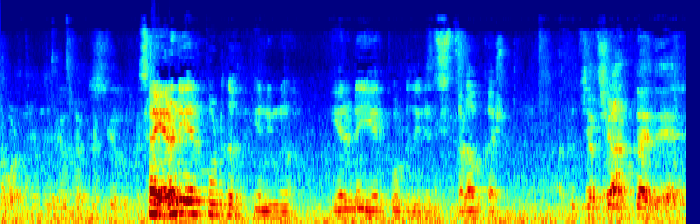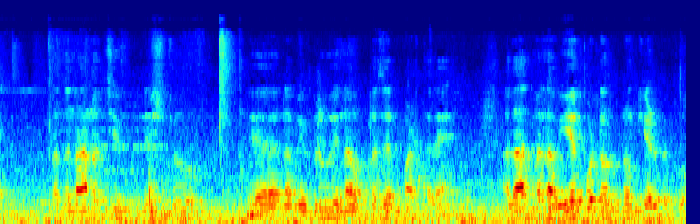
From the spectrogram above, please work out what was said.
ತಗೊಳ್ಳೋಣ ಸರ್ ಎರಡನೇ ಏರ್ಪೋರ್ಟ್ ಏನಿನ್ನು ಎರಡನೇ ಏರ್ಪೋರ್ಟ್ ಸ್ಥಳಾವಕಾಶ? ಅದು ಚರ್ಚೆ ಆಗ್ತಾ ಇದೆ. ಅದು ನಾನು ಚೀಫ್ ಮಿನಿಸ್ಟ್ರು ನಮ್ಮಿಬ್ರಿಗೂ ನಾವು ಪ್ರೆಸೆಂಟ್ ಮಾಡ್ತಾರೆ. ಅದಾದ್ಮೇಲೆ ನಾವು ಏರ್ಪೋರ್ಟ್ ಅವ್ರನ್ನೂ ಕೇಳಬೇಕು.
